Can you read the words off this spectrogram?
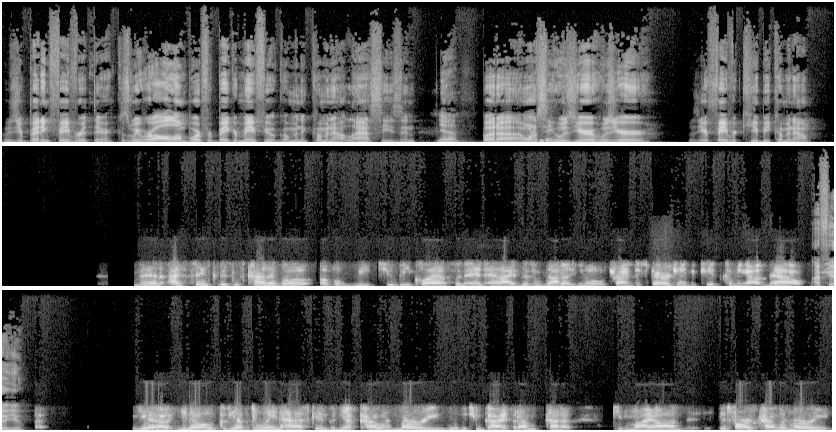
who's your betting favorite there? Because we were all on board for Baker Mayfield coming coming out last season. Yeah. But uh, I want to see who's your who's your who's your favorite QB coming out. Man, I think this is kind of a of a weak QB class, and and, and I this is not a you know trying to disparage any of the kids coming out now. I feel you. Yeah, you know, because you have Dwayne Haskins and you have Kyler Murray, who are the two guys that I'm kind of keeping my eye on. As far as Kyler Murray,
